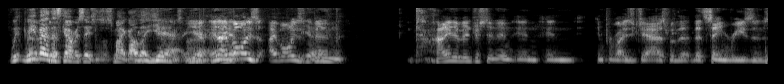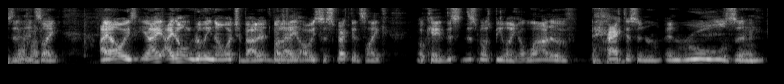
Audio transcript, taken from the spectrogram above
we, we've had this conversation. So, Mike, I'll let you. Yeah, respond. yeah. and I've always I've always Yeah. been kind of interested in in, in improvised jazz for the, the same reasons that Uh-huh. it's like I always I, I don't really know much about it, but I always suspect it's like okay, this this must be like a lot of practice and and rules and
